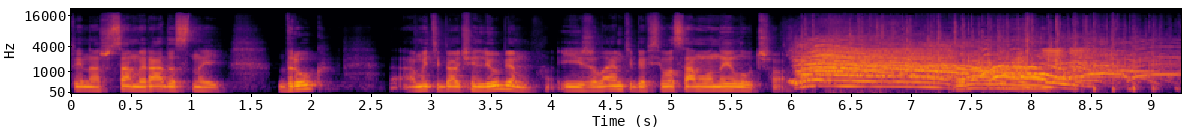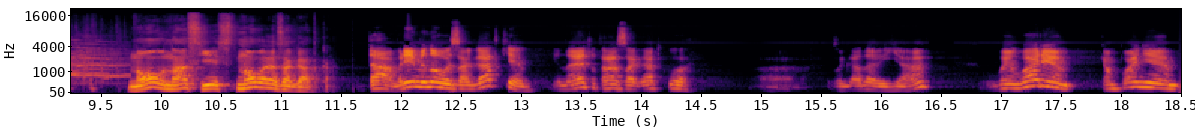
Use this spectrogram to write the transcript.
Ты наш самый радостный друг. Мы тебя очень любим и желаем тебе всего самого наилучшего. Ура! Ура! Но у нас есть новая загадка. Да, время новой загадки. И на этот раз загадку э, загадаю я. В январе компания,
